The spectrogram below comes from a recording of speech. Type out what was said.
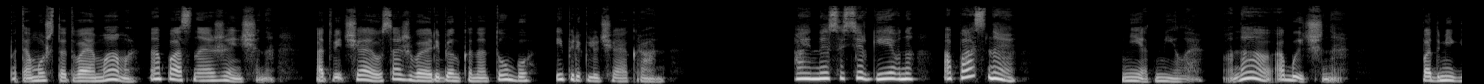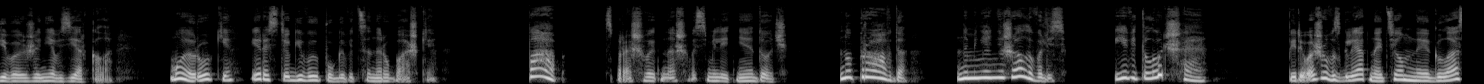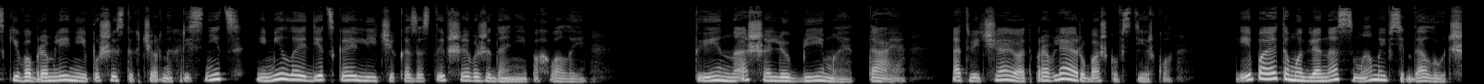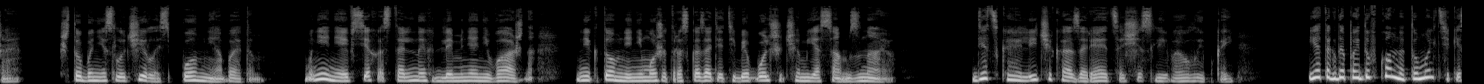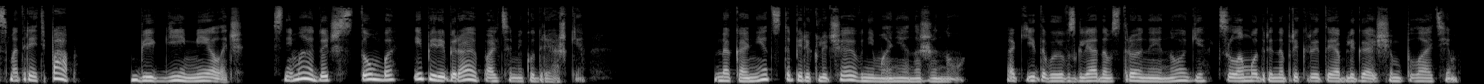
«Потому что твоя мама — опасная женщина», — отвечаю, усаживая ребенка на тумбу и переключая кран. «А Инесса Сергеевна опасная?» Нет, милая, она обычная. Подмигиваю жене в зеркало, мою руки и расстегиваю пуговицы на рубашке. «Пап!» — спрашивает наша восьмилетняя дочь. «Ну правда, на меня не жаловались? Я ведь лучшая?» Перевожу взгляд на темные глазки в обрамлении пушистых черных ресниц и милое детское личико, застывшее в ожидании похвалы. «Ты наша любимая, Тая», Отвечаю, отправляя рубашку в стирку. И поэтому для нас с мамой всегда лучшее. Что бы ни случилось, помни об этом. Мнение всех остальных для меня не важно. Никто мне не может рассказать о тебе больше, чем я сам знаю. Детское личико озаряется счастливой улыбкой. Я тогда пойду в комнату мультики смотреть, пап. Беги, мелочь. Снимаю дочь с тумбы и перебираю пальцами кудряшки. Наконец-то переключаю внимание на жену. Окидываю взглядом стройные ноги, целомудренно прикрытые облегающим платьем.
